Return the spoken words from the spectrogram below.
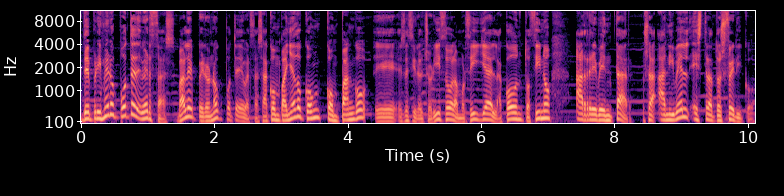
De primero pote de berzas, ¿vale? Pero no pote de berzas, acompañado con compango, eh, es decir, el chorizo, la morcilla, el lacón, tocino, a reventar, o sea, a nivel estratosférico.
